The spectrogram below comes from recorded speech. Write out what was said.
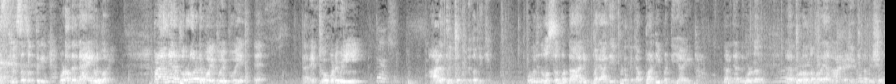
എക്സ്ക്യൂസസ് ഒത്തിരി ന്യായങ്ങൾ പറയും. അപ്പോൾ അങ്ങനെ പുറകോട്ട് പോയി പോയി പോയി താൻ ഏറ്റവും ഒടുവിൽ ആഴത്തിൽ ചെന്ന് നിബന്ധിക്കും. ഒരു ദിവസം കൊണ്ട് ആരും പരാജയപ്പെടുന്നില്ല. പടിപടിയായിട്ടാണ്. ഇതാണ് ഞാൻ നിങ്ങളോട് തുടർന്ന് പറയാൻ ആഗ്രഹിക്കുന്ന വിഷയം.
